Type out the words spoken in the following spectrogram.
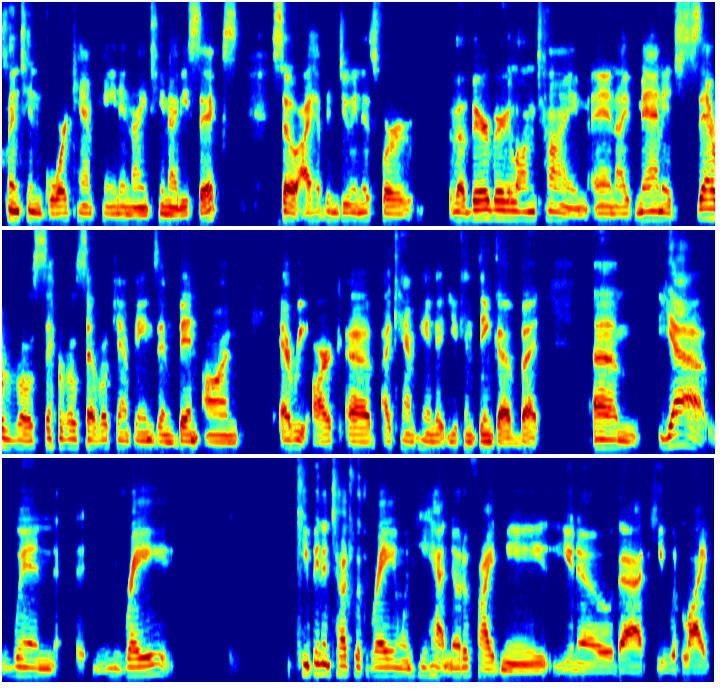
Clinton Gore campaign in 1996. So I have been doing this for a very, very long time. And I've managed several, several, several campaigns and been on every arc of a campaign that you can think of. But um, yeah, when Ray, keeping in touch with Ray, when he had notified me, you know, that he would like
